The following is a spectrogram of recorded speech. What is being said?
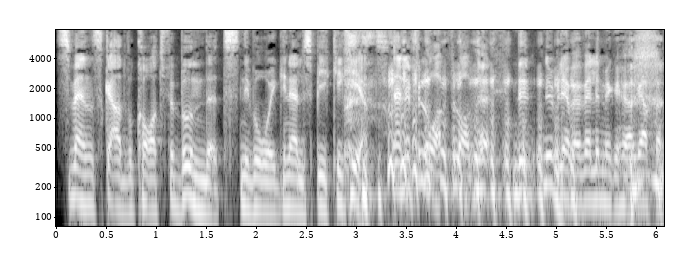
Svenska advokatförbundets nivå i gnällspikighet? Eller förlåt, förlåt, nu, det, nu blev jag väldigt mycket högaffel.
